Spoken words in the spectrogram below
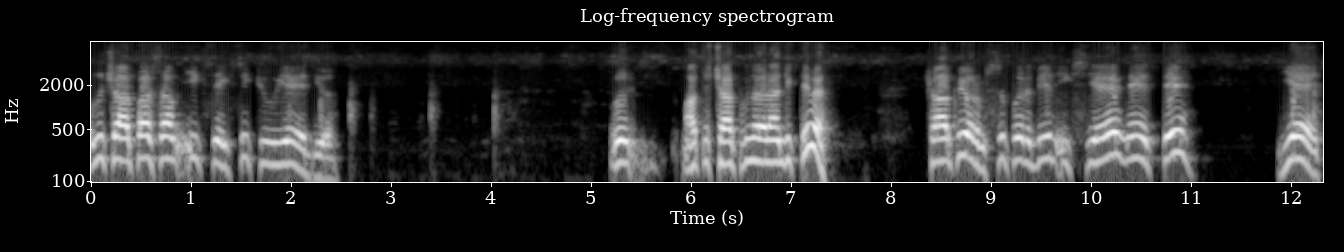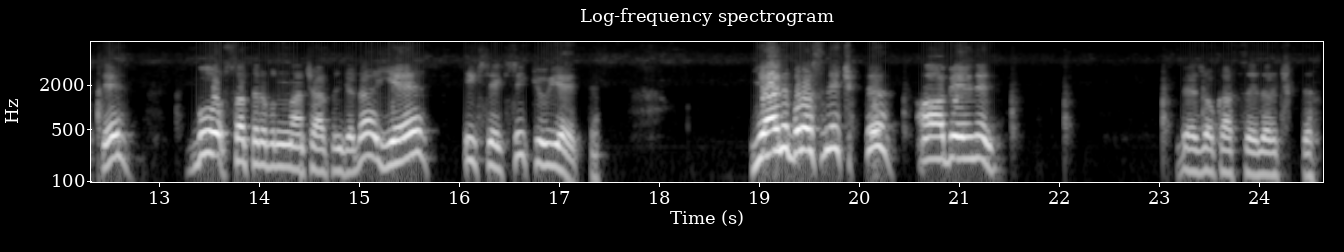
Bunu çarparsam x eksi qy ediyor. Bu matris çarpımını öğrendik değil mi? Çarpıyorum. 0, 1, xy ne etti? Y etti. Bu satırı bundan çarpınca da y x eksi q'ye etti. Yani burası ne çıktı? AB'nin bezo katsayıları çıktı.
